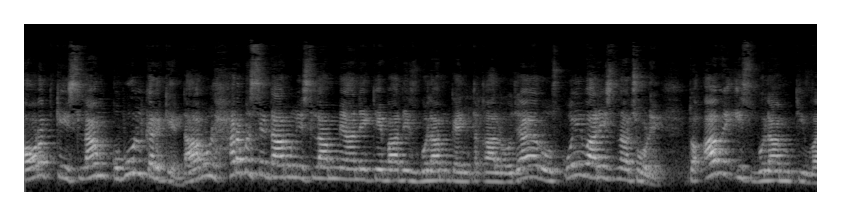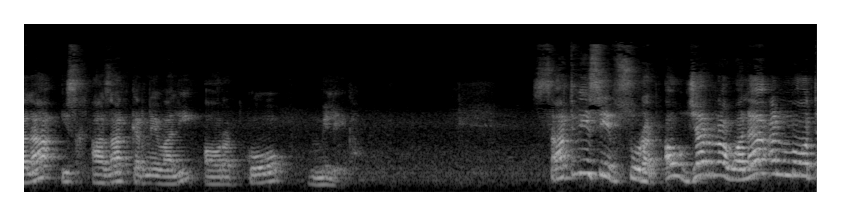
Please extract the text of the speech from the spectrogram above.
औरत के इस्लाम कबूल करके, दारुल हर्ब से दारुल इस्लाम में आने के बाद इस गुलाम का इंतकाल हो जाए और उसको ही वारिस ना छोड़े तो अब इस गुलाम की वला इस आज़ाद करने वाली औरत को मिलेगा। सातवीं सूरत, औ जर्र वला अन मौत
